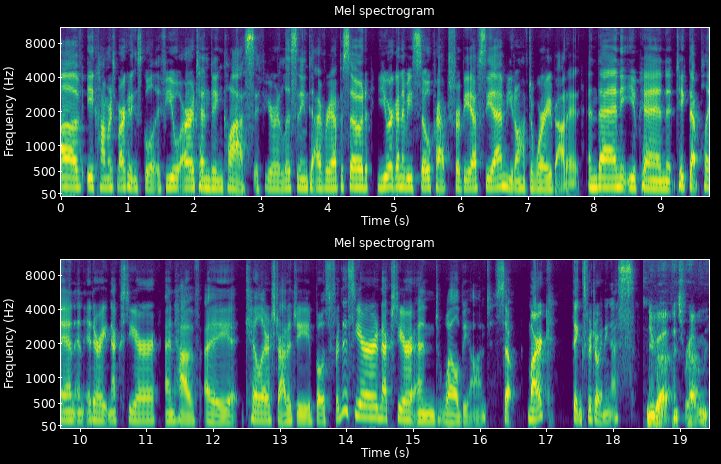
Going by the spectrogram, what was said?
of e-commerce marketing school, if you are attending class, if you're listening to every episode, you are going to be so prepped for BFCM, you don't have to worry about it. And then you can take that plan and iterate next year and have a killer strategy both for this year, next year, and well beyond. So, Mark, thanks for joining us. You bet. Thanks for having me.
